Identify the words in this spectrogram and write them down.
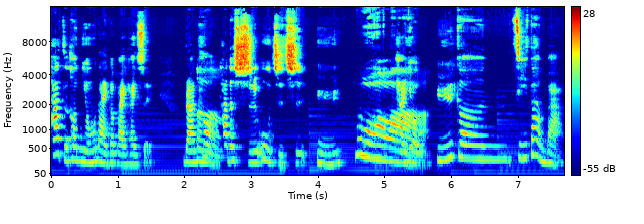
他只喝牛奶跟白开水，然后他的食物只吃鱼。哇，还有鱼跟鸡蛋吧，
